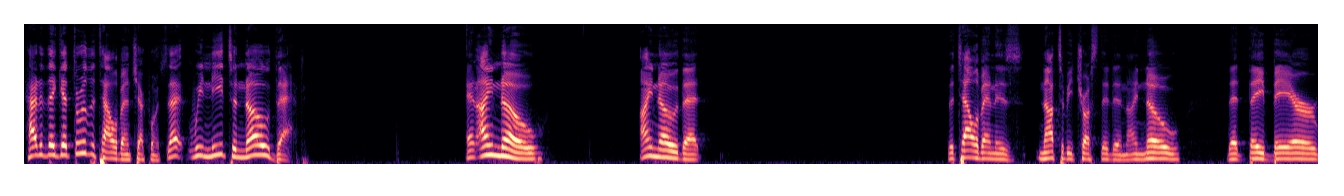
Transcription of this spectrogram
How did they get through the Taliban checkpoints? That we need to know that. And I know I know that the Taliban is not to be trusted and I know that they bear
